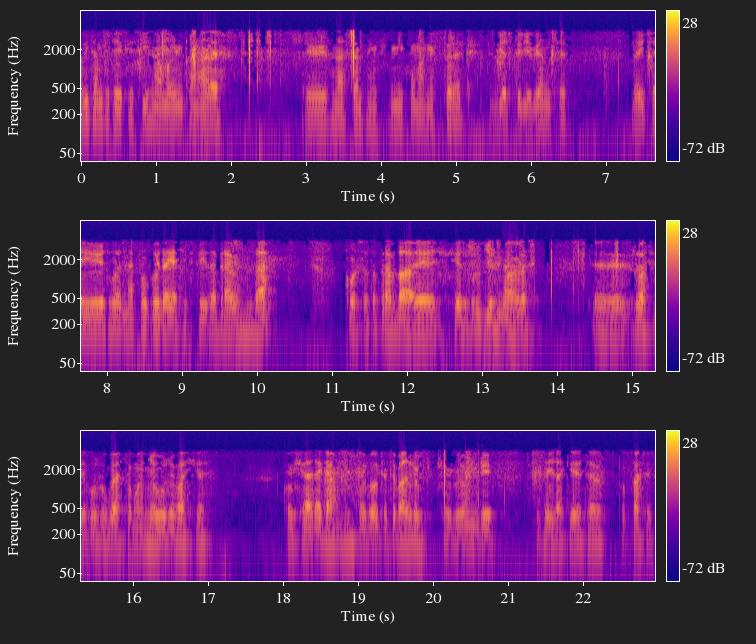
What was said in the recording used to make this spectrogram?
witam tutaj wszystkich na moim kanale. Yy, W następnym filmiku mamy wtorek, 29. No i tutaj jest ładna pogoda, ja się tutaj zabrałem za kosę, to prawda, yy, jest brudzienno, ale yy, zawsze używa to nie używa się kosiarek ani tego, to trzeba zrobić przeglądy, tutaj takie te, popatrzeć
